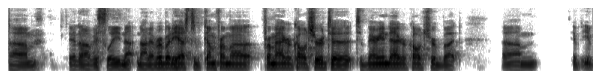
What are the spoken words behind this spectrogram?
Um, it obviously not not everybody has to come from a from agriculture to to marry into agriculture, but um, if, if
